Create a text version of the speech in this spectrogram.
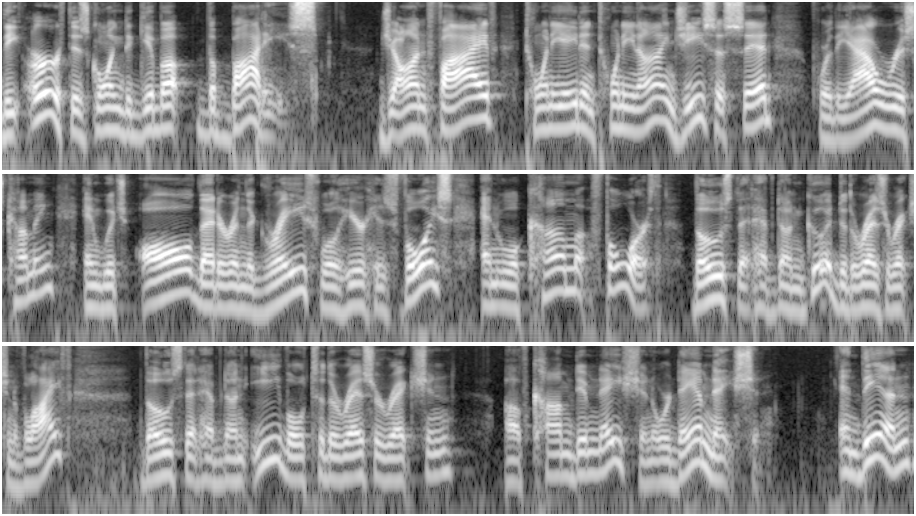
the earth is going to give up the bodies. John 5 28 and 29, Jesus said, For the hour is coming in which all that are in the graves will hear His voice and will come forth, those that have done good to the resurrection of life, those that have done evil to the resurrection of condemnation or damnation. And then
